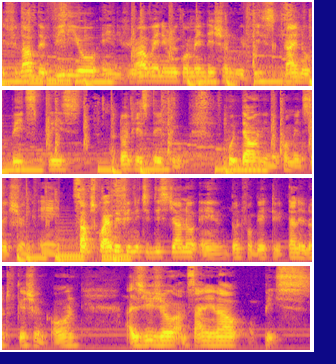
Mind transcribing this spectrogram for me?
if you love the video and if you have any recommendation with this kind of beats please don't hesitate to put down in the comment section and subscribe if you're new to this channel. And don't forget to turn the notification on. As usual i'm signing out. Peace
